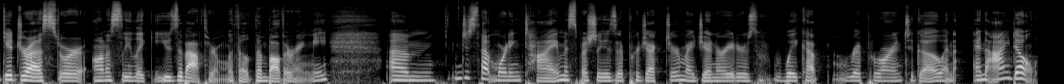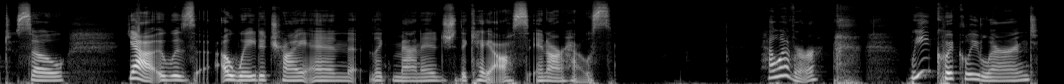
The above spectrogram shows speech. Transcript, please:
get dressed or honestly like use a bathroom without them bothering me. Um, just that morning time, especially as a projector, my generators wake up rip roaring to go and and I don't. So yeah, it was a way to try and like manage the chaos in our house. However, we quickly learned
